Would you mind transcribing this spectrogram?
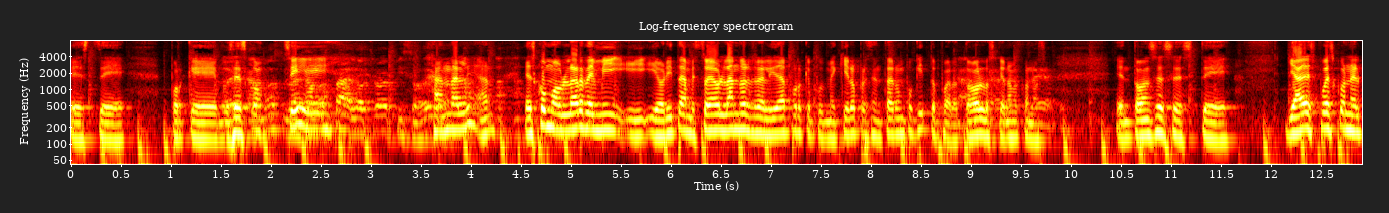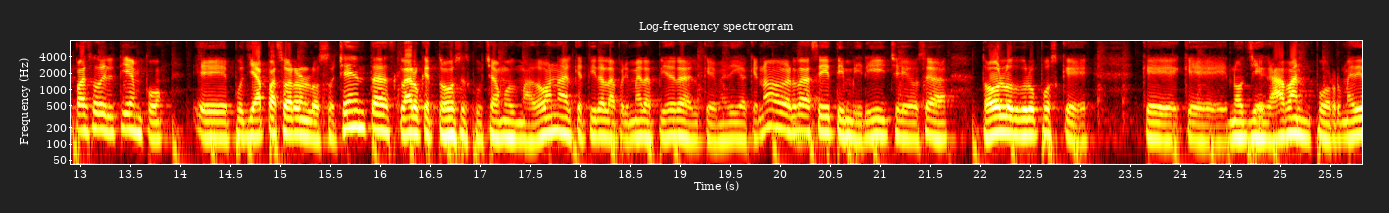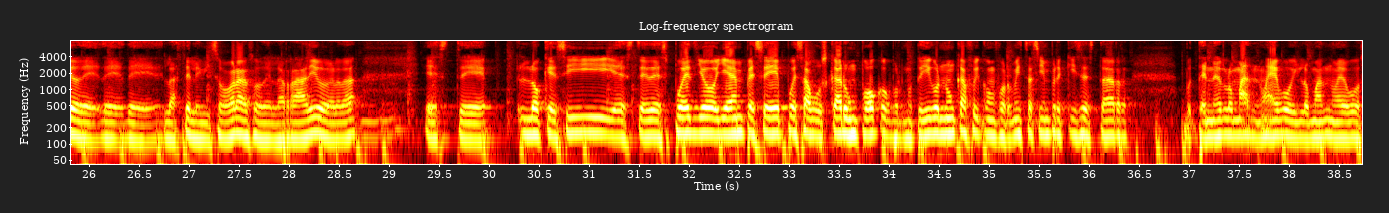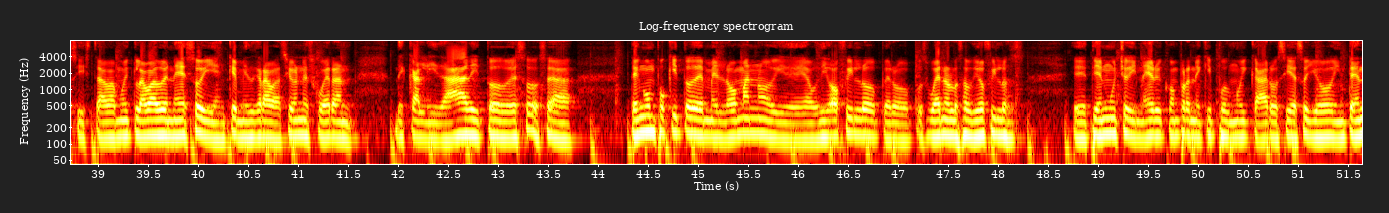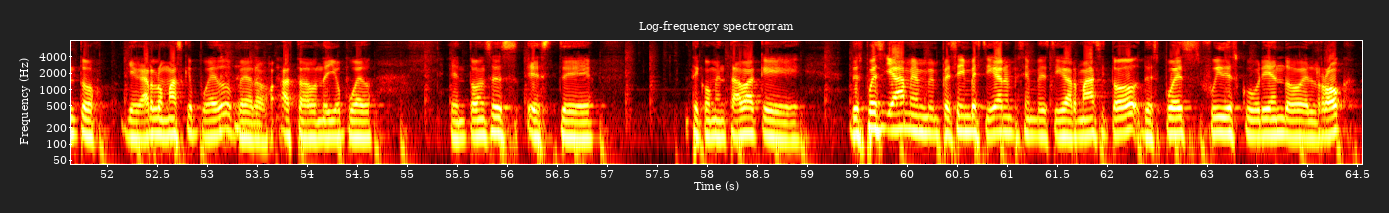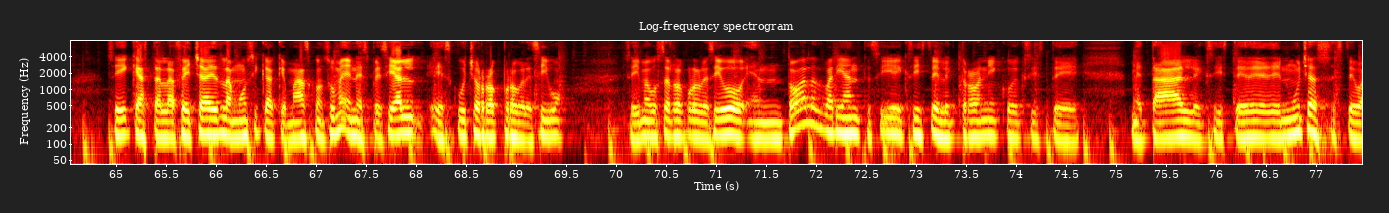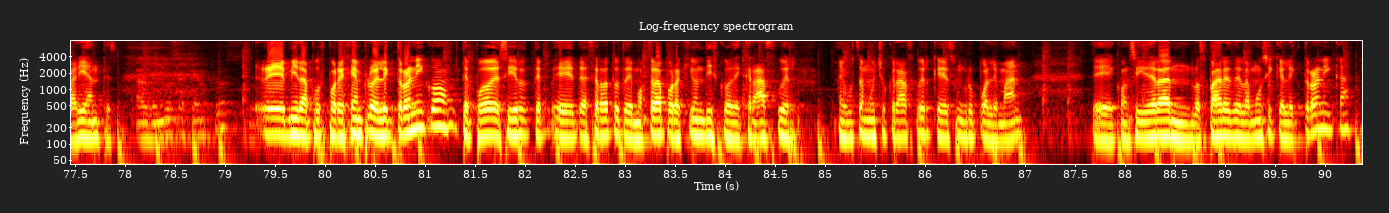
Este, porque pues es como. Sí, para el otro episodio. Ándale, es como hablar de mí y, ahorita me estoy hablando en realidad porque pues me quiero presentar un poquito para todos los que no me conocen. Entonces, este. Ya después con el paso del tiempo, eh, pues ya pasaron los ochentas, claro que todos escuchamos Madonna, el que tira la primera piedra, el que me diga que no, ¿verdad? Sí, Timbiriche, o sea, todos los grupos que, que, nos llegaban por medio de, las televisoras o de la radio, ¿verdad? Este, lo que sí, este, después yo ya empecé pues a buscar un poco, porque como te digo, nunca fui conformista, siempre quise estar tener lo más nuevo y lo más nuevo, sí estaba muy clavado en eso y en que mis grabaciones fueran de calidad y todo eso, o sea, tengo un poquito de melómano y de audiófilo, pero pues bueno, los audiófilos eh, tienen mucho dinero y compran equipos muy caros y eso yo intento llegar lo más que puedo, pero hasta donde yo puedo. Entonces, este, te comentaba que después ya me empecé a investigar, empecé a investigar más y todo. Después fui descubriendo el rock sí, que hasta la fecha es la música que más consume. En especial escucho rock progresivo. Sí, me gusta el rock progresivo en todas las variantes, sí, existe electrónico, existe metal, existe en muchas este, variantes. ¿Algunos ejemplos? Eh, mira, pues por ejemplo, electrónico, te puedo decir, eh, de hace rato te mostraba por aquí un disco de Kraftwerk. Me gusta mucho Kraftwerk, que es un grupo alemán. Eh, consideran los padres de la música electrónica,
